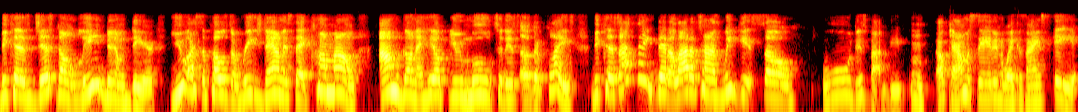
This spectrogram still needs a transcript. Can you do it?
because just don't leave them there. You are supposed to reach down and say, Come on, I'm going to help you move to this other place. Because I think that a lot of times we get so Ooh, this about to be mm, okay. I'm gonna say it anyway because I ain't scared.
